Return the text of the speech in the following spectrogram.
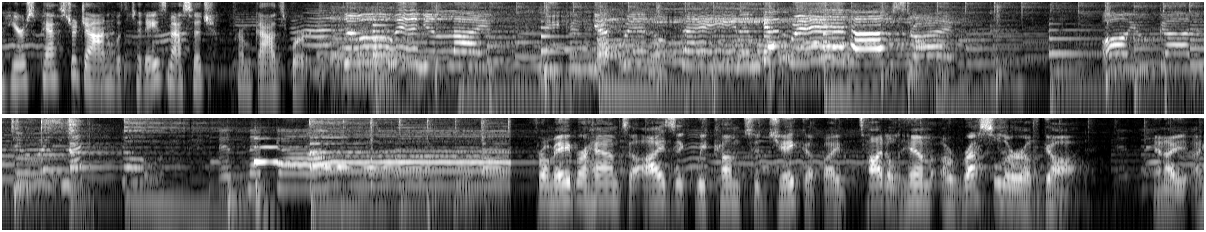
here's Pastor John with today's message from God's Word. From Abraham to Isaac, we come to Jacob. I titled him A Wrestler of God. And I, I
